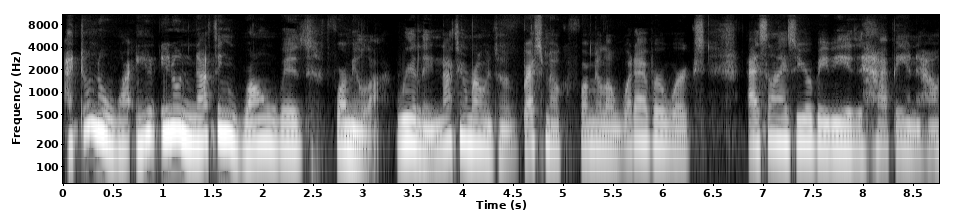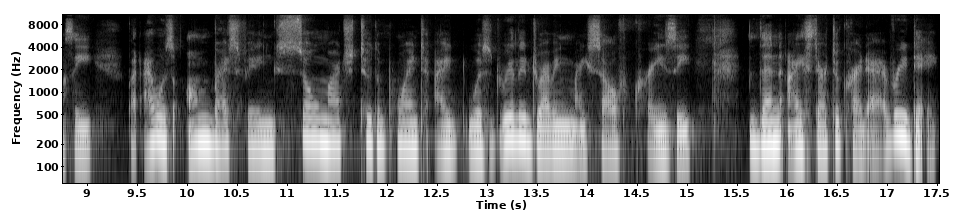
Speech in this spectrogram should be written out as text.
I don't know why, you, you know, nothing wrong with formula, really, nothing wrong with breast milk formula, whatever works, as long as your baby is happy and healthy. But I was on breastfeeding so much to the point I was really driving myself crazy. Then I start to cry every day.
